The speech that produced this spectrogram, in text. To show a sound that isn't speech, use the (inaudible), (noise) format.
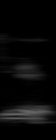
Dude,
